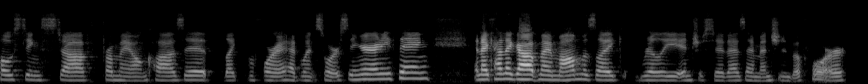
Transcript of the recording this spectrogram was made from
posting stuff from my own closet, like before I had went sourcing or anything. And I kind of got my mom was like really interested, as I mentioned before,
